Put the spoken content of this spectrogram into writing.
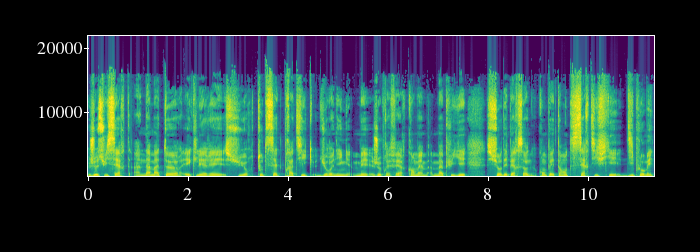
je suis certes un amateur éclairé sur toute cette pratique du running, mais je préfère quand même m'appuyer sur des personnes compétentes, certifiées, diplômées.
